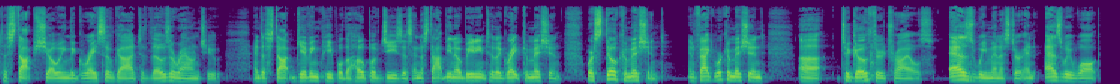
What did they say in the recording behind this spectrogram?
to stop showing the grace of God to those around you and to stop giving people the hope of Jesus and to stop being obedient to the Great Commission. We're still commissioned. In fact, we're commissioned uh, to go through trials as we minister and as we walk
